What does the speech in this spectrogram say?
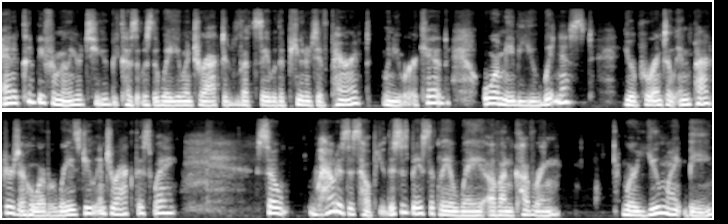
And it could be familiar to you because it was the way you interacted, let's say, with a punitive parent when you were a kid, or maybe you witnessed your parental impactors or whoever raised you interact this way. So, how does this help you? This is basically a way of uncovering where you might be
